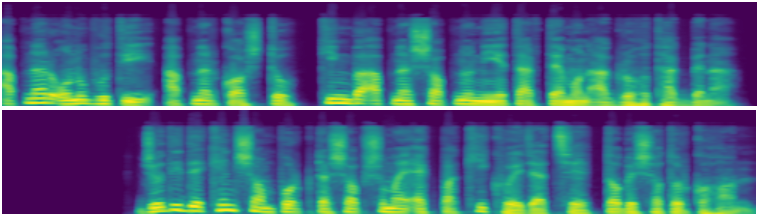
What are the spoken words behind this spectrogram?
আপনার অনুভূতি, আপনার কষ্ট, কিংবা আপনার স্বপ্ন নিয়ে তার তেমন আগ্রহ থাকবে না। যদি দেখেন সম্পর্কটা সবসময় একপাক্ষিক হয়ে যাচ্ছে, তবে সতর্ক হন।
